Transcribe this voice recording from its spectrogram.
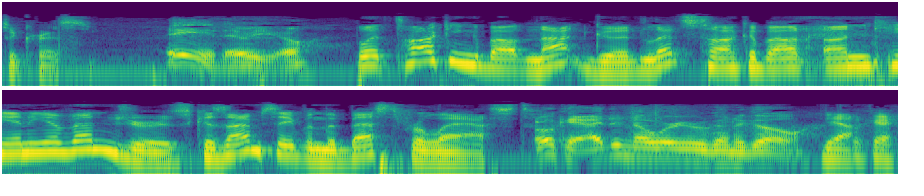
to Chris. Hey, there you go. But talking about not good, let's talk about Uncanny Avengers because I'm saving the best for last. Okay, I didn't know where you were gonna go. Yeah. Okay,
